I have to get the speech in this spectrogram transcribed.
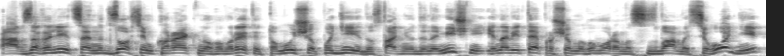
А взагалі це не зовсім коректно говорити, тому що події достатньо динамічні, і навіть те, про що ми говоримо з вами сьогодні,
